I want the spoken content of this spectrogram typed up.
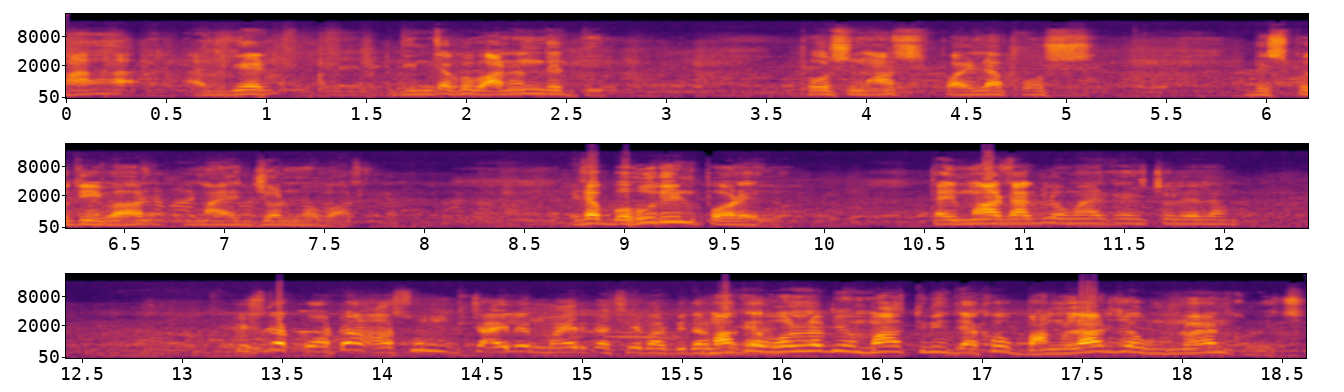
মা আজকের দিনটা খুব আনন্দের দিন। পৌষ মাস পয়লা পৌষ বৃহস্পতিবার মায়ের জন্মবার। এটা বহুদিন পর এলো। তাই মা ডাকলো মায়ের কাছে চলে এলাম। কটা আসুন চাইলেন মায়ের কাছে এবার বিধান মাকে বললাম যে মা তুমি দেখো বাংলার যে উন্নয়ন করেছে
